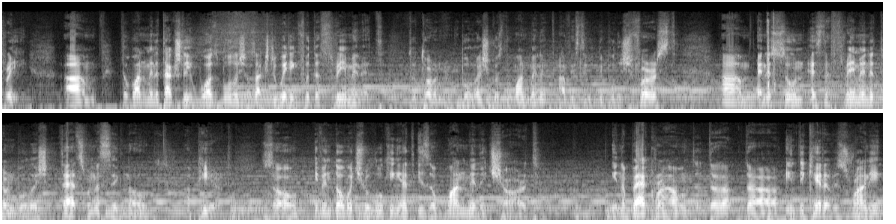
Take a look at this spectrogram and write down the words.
three um, the one minute actually was bullish. I was actually waiting for the three minute to turn bullish because the one minute obviously would be bullish first. Um, and as soon as the three minute turned bullish, that's when a signal appeared. So even though what you're looking at is a one minute chart, in the background, the, the indicator is running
